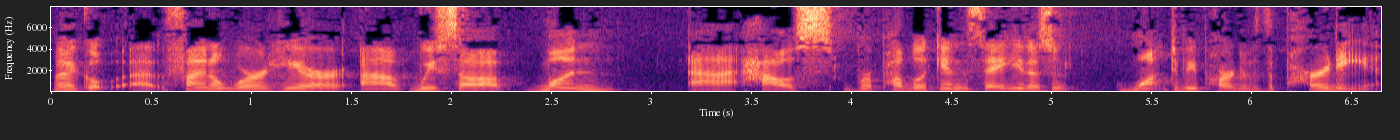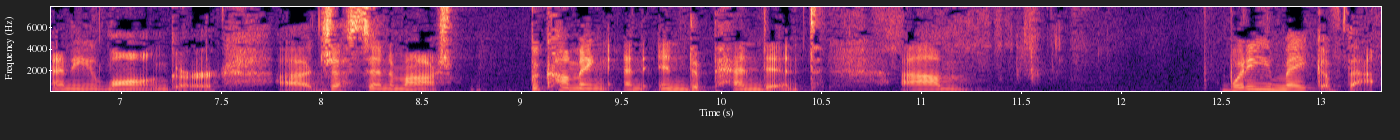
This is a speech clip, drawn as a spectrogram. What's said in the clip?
Michael, uh, final word here. Uh, we saw one uh, House Republicans say he doesn't want to be part of the party any longer. Uh, Justin Amash becoming an independent. Um, what do you make of that?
